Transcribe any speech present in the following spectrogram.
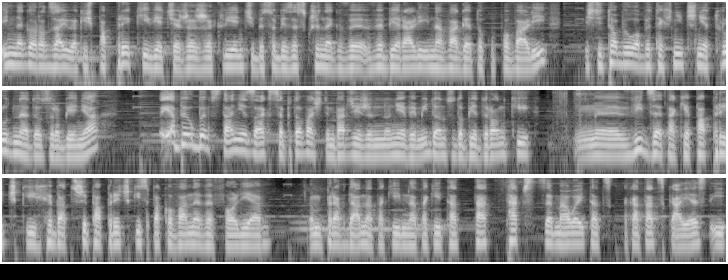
innego rodzaju jakieś papryki, wiecie, że, że klienci by sobie ze skrzynek wy, wybierali i na wagę to kupowali. Jeśli to byłoby technicznie trudne do zrobienia, to ja byłbym w stanie zaakceptować, tym bardziej, że no nie wiem, idąc do Biedronki, yy, widzę takie papryczki, chyba trzy papryczki spakowane we folię, prawda, na takiej, na takiej ta, ta, taczce małej, tac, taka tacka jest i,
